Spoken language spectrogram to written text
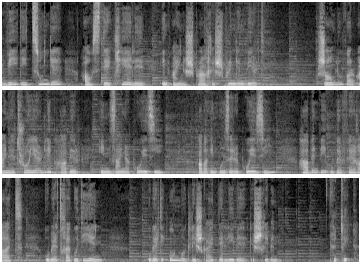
wie die Zunge aus der Kehle in eine Sprache springen wird. Shamlu war ein treuer Liebhaber in seiner Poesie, aber in unserer Poesie haben wir über Verrat, über Tragödien, über die Unmöglichkeit der Liebe geschrieben. Kritik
